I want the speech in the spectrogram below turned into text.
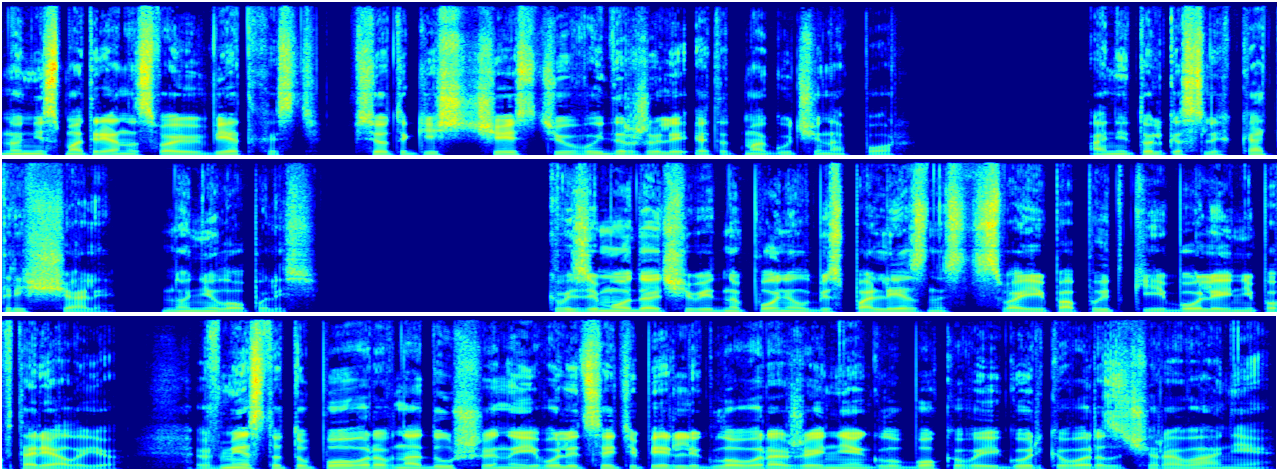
но, несмотря на свою ветхость, все таки с честью выдержали этот могучий напор. Они только слегка трещали, но не лопались. Квазимода, очевидно, понял бесполезность своей попытки и более не повторял ее. Вместо тупого равнодушия на его лице теперь легло выражение глубокого и горького разочарования.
